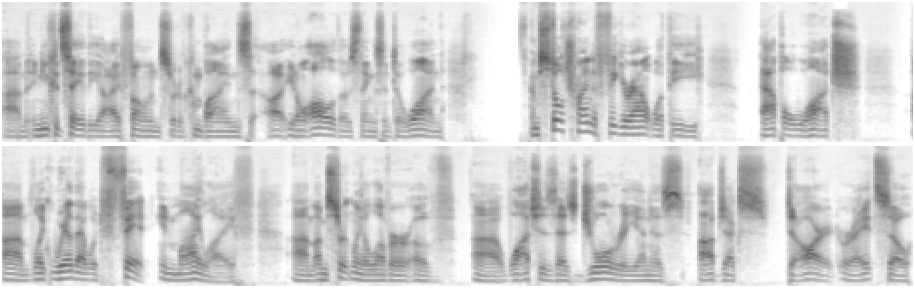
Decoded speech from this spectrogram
Um, and you could say the iPhone sort of combines, uh, you know, all of those things into one. I'm still trying to figure out what the Apple Watch, um, like where that would fit in my life. Um, I'm certainly a lover of uh, watches as jewelry and as objects to art, right? So,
